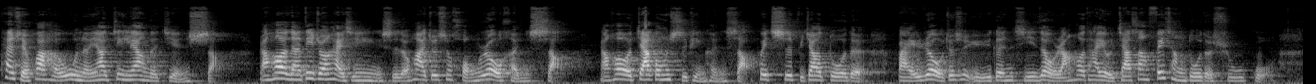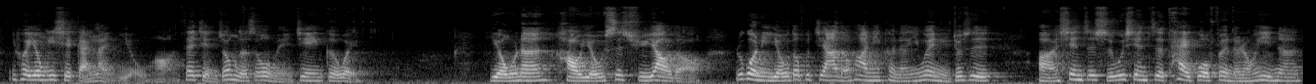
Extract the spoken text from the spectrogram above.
碳水化合物呢要尽量的减少。然后呢，地中海型饮食的话，就是红肉很少，然后加工食品很少，会吃比较多的白肉，就是鱼跟鸡肉。然后它有加上非常多的蔬果，会用一些橄榄油啊。在减重的时候，我们也建议各位，油呢，好油是需要的哦。如果你油都不加的话，你可能因为你就是啊限制食物限制太过分了，容易呢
